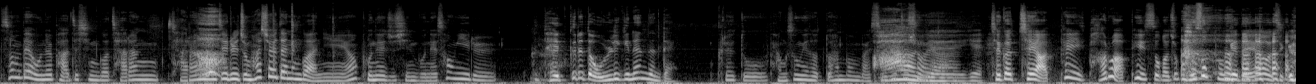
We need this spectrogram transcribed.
선배 오늘 받으신 거 자랑 자랑질을 좀 하셔야 되는 거 아니에요? 보내주신 분의 성의를 그 댓글에다 올리긴 했는데. 그래도 방송에서 또 한번 말씀해 아, 주셔야. 예, 예. 제가 제 앞에 바로 앞에 있어가지고 계속 보게 돼요 지금.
